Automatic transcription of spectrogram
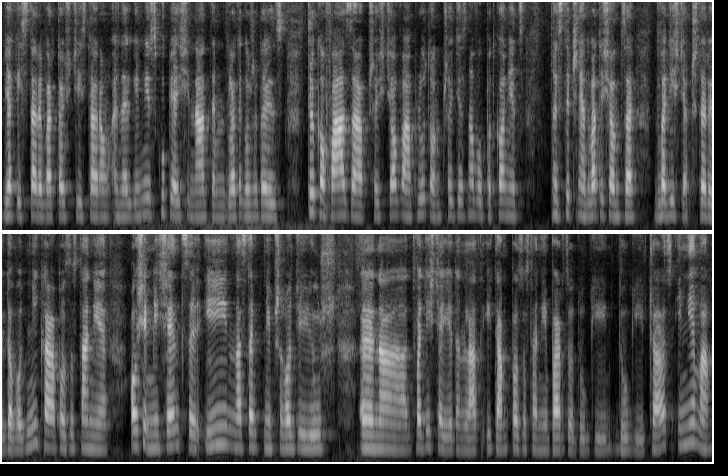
w jakieś stare wartości i starą energię. Nie skupiaj się na tym, dlatego że to jest tylko faza przejściowa. Pluton przejdzie znowu pod koniec stycznia 2024 dowodnika, pozostanie 8 miesięcy i następnie przechodzi już e, na 21 lat i tam pozostanie bardzo długi, długi czas i nie ma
